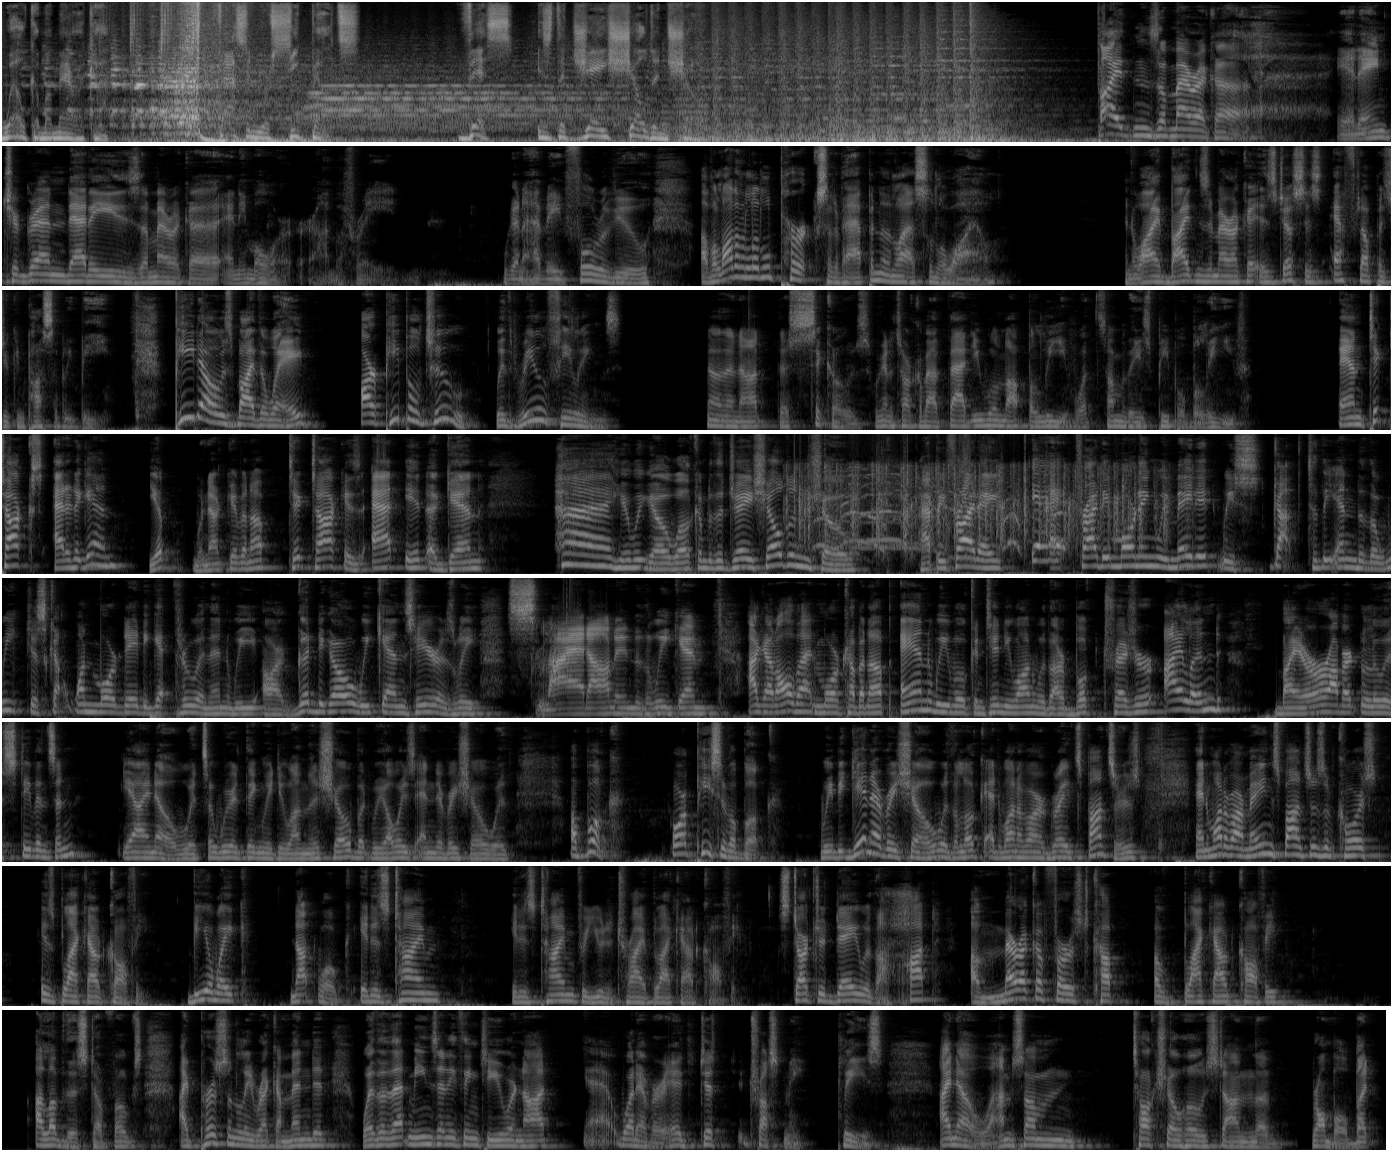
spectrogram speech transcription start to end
Welcome, America. Fasten your seatbelts. This is the Jay Sheldon Show. Biden's America. It ain't your granddaddy's America anymore, I'm afraid. We're going to have a full review of a lot of the little perks that have happened in the last little while and why Biden's America is just as effed up as you can possibly be. Pedos, by the way, are people too, with real feelings. No, they're not. They're sickos. We're going to talk about that. You will not believe what some of these people believe. And TikTok's at it again. Yep, we're not giving up. TikTok is at it again. Hi, here we go. Welcome to the Jay Sheldon Show. Happy Friday. Yeah, uh, Friday morning. We made it. We got to the end of the week. Just got one more day to get through, and then we are good to go. Weekend's here as we slide on into the weekend. I got all that and more coming up, and we will continue on with our book, Treasure Island by Robert Louis Stevenson. Yeah, I know. It's a weird thing we do on this show, but we always end every show with a book or a piece of a book. We begin every show with a look at one of our great sponsors. And one of our main sponsors, of course, is Blackout Coffee. Be awake, not woke. It is time. It is time for you to try Blackout Coffee. Start your day with a hot America First cup of Blackout Coffee. I love this stuff, folks. I personally recommend it. Whether that means anything to you or not, yeah, whatever. It just trust me, please. I know I'm some talk show host on the Rumble, but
